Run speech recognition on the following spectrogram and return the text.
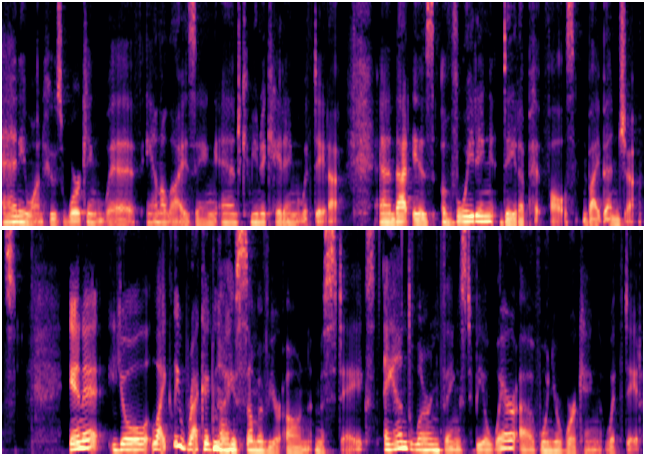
anyone who's working with analyzing and communicating with data. And that is Avoiding Data Pitfalls by Ben Jones. In it, you'll likely recognize some of your own mistakes and learn things to be aware of when you're working with data.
